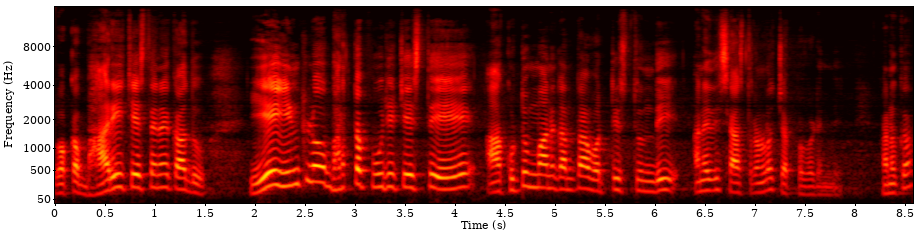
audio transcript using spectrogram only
ఒక భార్య చేస్తేనే కాదు ఏ ఇంట్లో భర్త పూజ చేస్తే ఆ కుటుంబానికి అంతా వర్తిస్తుంది అనేది శాస్త్రంలో చెప్పబడింది. కనుక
